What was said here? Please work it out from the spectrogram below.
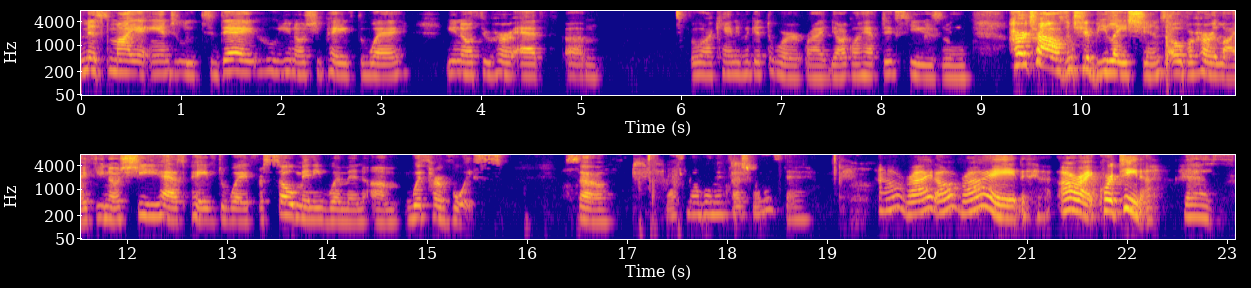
miss maya angelou today who you know she paved the way you know through her ad um, oh, I can't even get the word right. Y'all gonna have to excuse me. Her trials and tribulations over her life. You know, she has paved the way for so many women um, with her voice. So that's my woman crush Wednesday. All right, all right, all right, Cortina. Yes.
